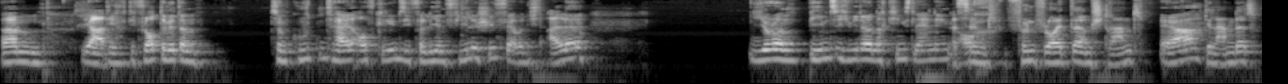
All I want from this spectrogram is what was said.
Ähm, ja, die, die Flotte wird dann zum guten Teil aufgerieben. Sie verlieren viele Schiffe, aber nicht alle. Euron beamt sich wieder nach King's Landing. Es auch, sind fünf Leute am Strand ja, gelandet.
